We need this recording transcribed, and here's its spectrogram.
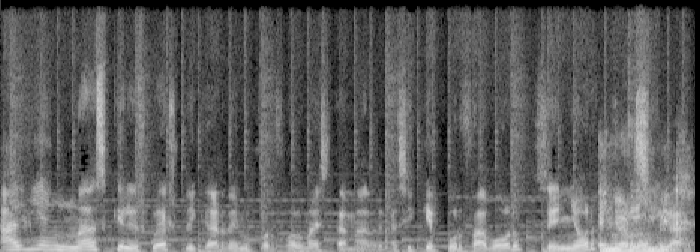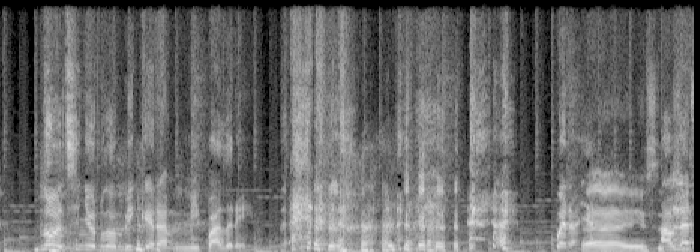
alguien más que les pueda explicar de mejor forma esta madre. Así que por favor, señor. Señor Don Vic. No, el señor Don Vic era mi padre. bueno, ya. habla...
